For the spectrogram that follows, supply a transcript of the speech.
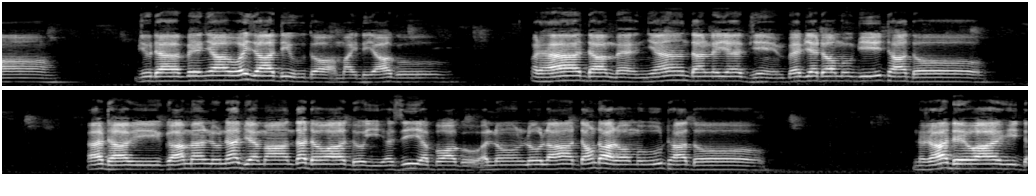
အောင် ပြုတပညာဝိဇ္ဇာတိဟုသောအမိုက်တရားကိုအရဟတမေဉာဏ်တန်လျက်ဖြင့်ပဲပြတော်မူပြီးထသောအထာဝီကာမန်လူနာမြမတတ္တဝါတို့၏အစည်းအပွားကို အလွန်လိုလားတောင်းတတော်မူထသောနရဒေဝဟိတ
